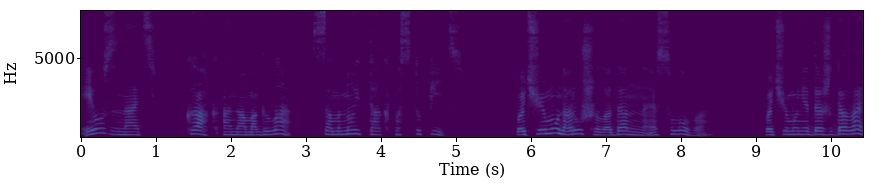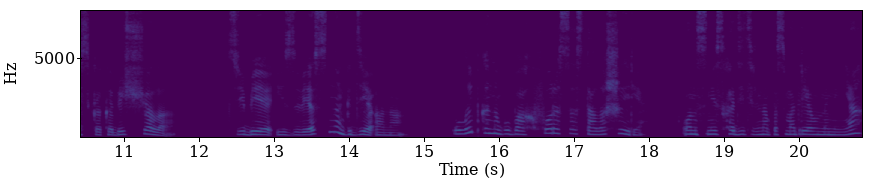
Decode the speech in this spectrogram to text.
и узнать, как она могла со мной так поступить. Почему нарушила данное слово?» Почему не дождалась, как обещала? Тебе известно, где она? Улыбка на губах Фороса стала шире. Он снисходительно посмотрел на меня,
